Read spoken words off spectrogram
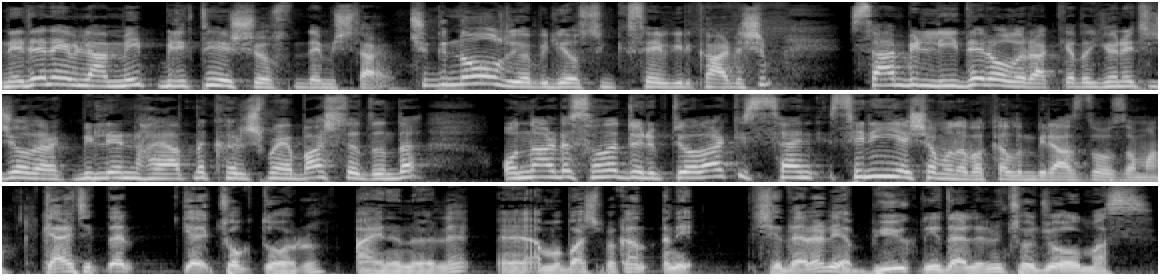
neden evlenmeyip birlikte yaşıyorsun demişler. Çünkü ne oluyor biliyorsun ki sevgili kardeşim sen bir lider olarak ya da yönetici olarak birilerinin hayatına karışmaya başladığında onlar da sana dönüp diyorlar ki sen senin yaşamına bakalım biraz da o zaman. Gerçekten ge- çok doğru. Aynen öyle. Ee, ama başbakan hani şey derler ya büyük liderlerin çocuğu olmaz.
